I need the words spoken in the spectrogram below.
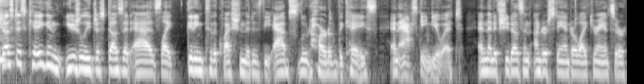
Justice Kagan usually just does it as like getting to the question that is the absolute heart of the case and asking you it. And then if she doesn't understand or like your answer,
